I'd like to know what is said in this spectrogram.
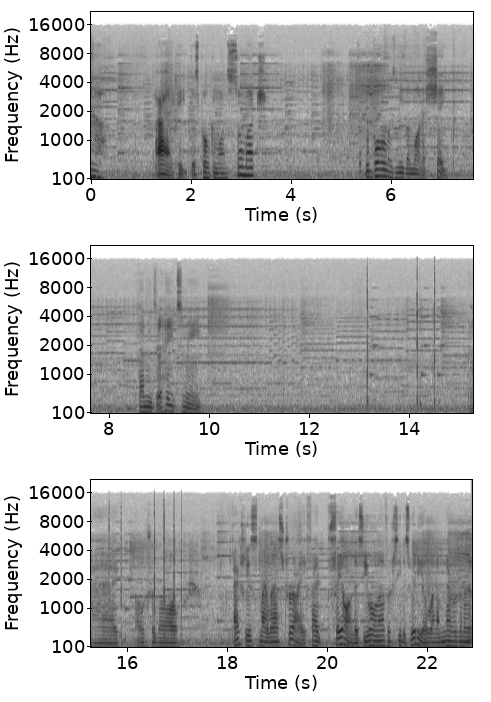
I hate this Pokemon so much. The ball doesn't even want to shake. That means it hates me. Bag, Ultra Ball. Actually, this is my last try. If I fail on this, you won't ever see this video, and I'm never gonna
